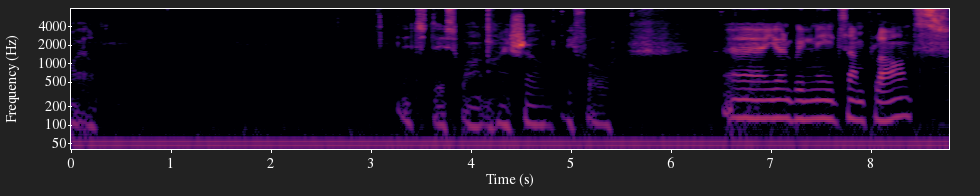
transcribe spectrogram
well it's this one I showed before. Uh, you will need some plants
